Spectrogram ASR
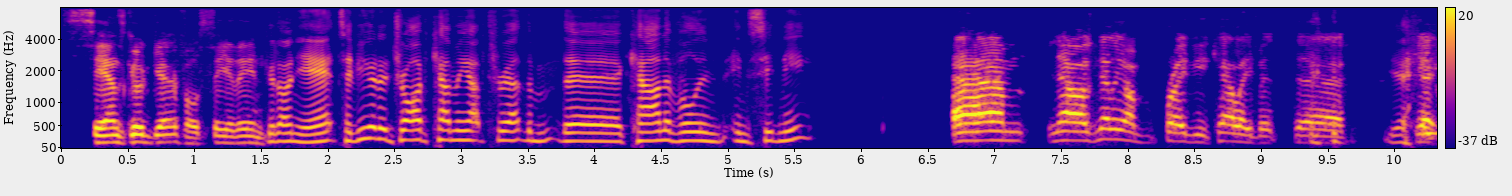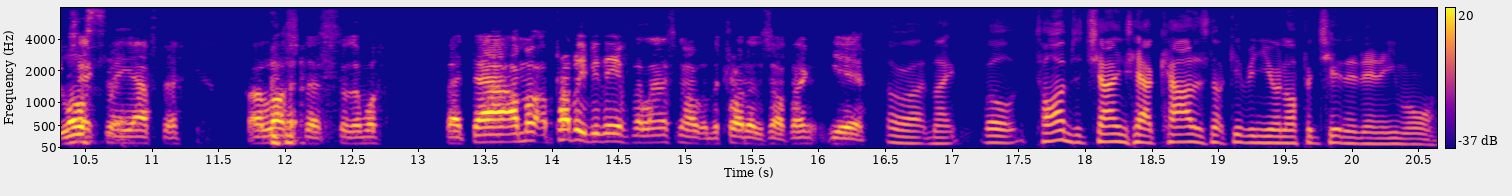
Sounds good, Gareth. I'll see you then. Good on you, Ants. Have you got a drive coming up throughout the the carnival in, in Sydney? Um, no, I was nearly on Braveview Kelly, but uh, yeah, Jack lost me after I lost it because I was. But uh, I'll probably be there for the last night with the Trotters, I think. Yeah. All right, mate. Well, times have changed. How Carter's not giving you an opportunity anymore.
